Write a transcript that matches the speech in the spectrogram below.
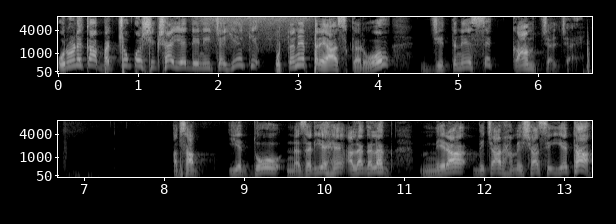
उन्होंने कहा, बच्चों को शिक्षा यह देनी चाहिए कि उतने प्रयास करो जितने से काम चल जाए। अब साहब, ये दो नज़रिए हैं अलग अलग मेरा विचार हमेशा से यह था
